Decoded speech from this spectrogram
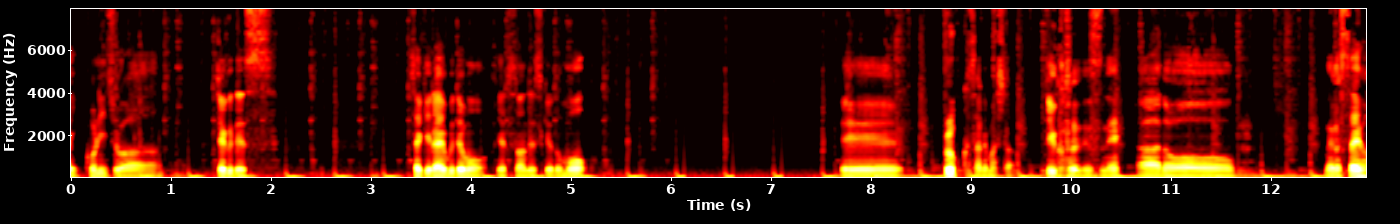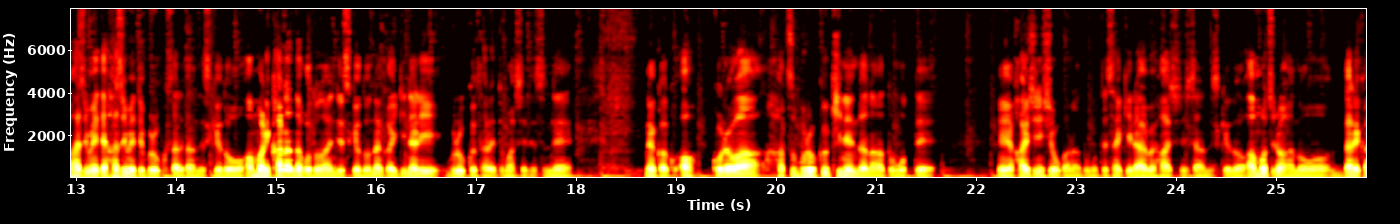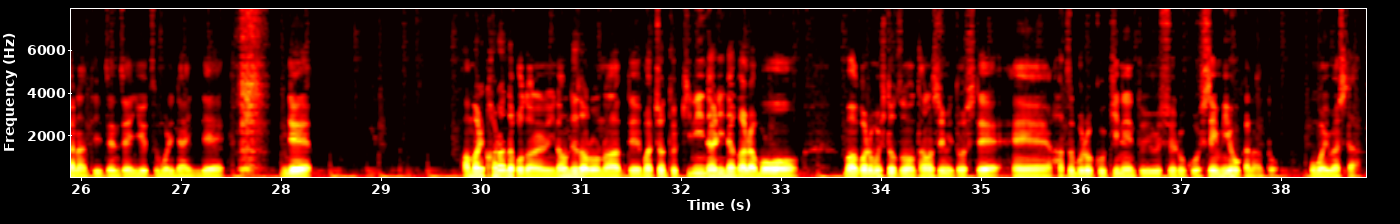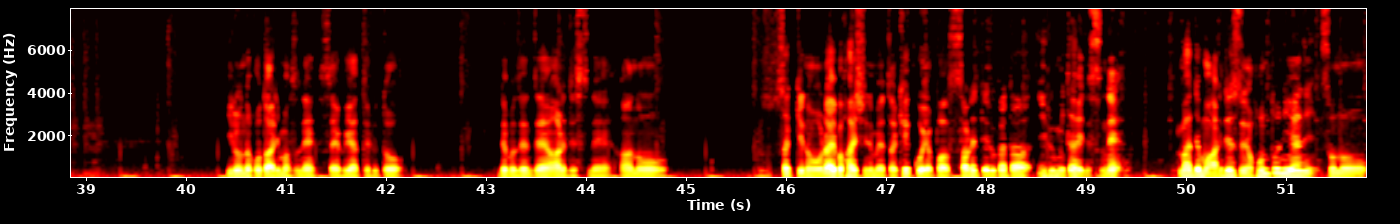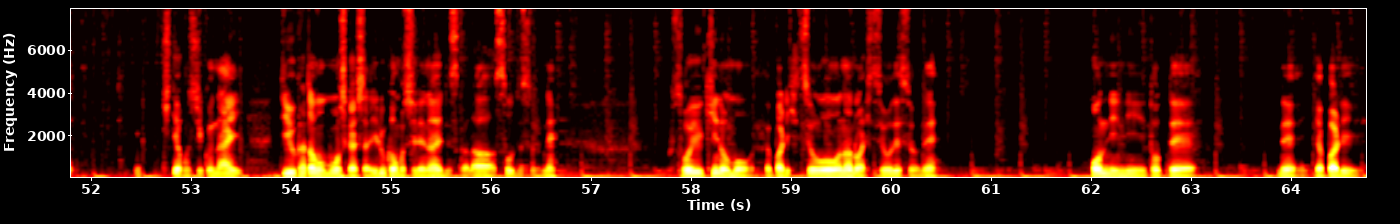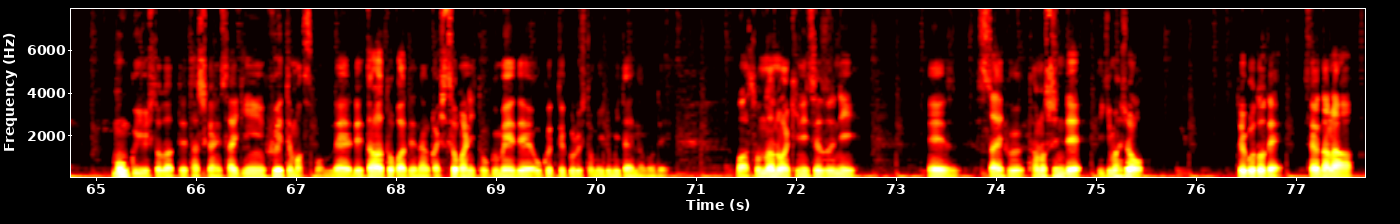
はい、こんにちは。ジャグです。さっきライブでもやってたんですけども、えー、ブロックされました。ということでですね、あのー、なんかスタイフ始めて初めてブロックされたんですけど、あんまり絡んだことないんですけど、なんかいきなりブロックされてましてですね、なんか、あ、これは初ブロック記念だなと思って、えー配信しようかなと思ってさっきライブ配信したんですけど、あ、もちろんあの、誰かなんて全然言うつもりないんで、で、あんまり絡んだことないのになんでだろうなって、まあ、ちょっと気になりながらも、まあこれも一つの楽しみとして、えー初ブロック記念という収録をしてみようかなと思いました。いろんなことありますね、財布やってると。でも全然あれですね、あの、さっきのライブ配信のやつは結構やっぱされてる方いるみたいですね。まあでもあれですね、本当にその、来てほしくないっていう方ももしかしたらいるかもしれないですから、そうですよね。そういう機能もやっぱり必要なのは必要ですよね。本人にとってねやっぱり文句言う人だって確かに最近増えてますもんね。レターとかでなんか密かに匿名で送ってくる人もいるみたいなので。まあそんなのは気にせずに、えー、スタイフ楽しんでいきましょう。ということでさよなら。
